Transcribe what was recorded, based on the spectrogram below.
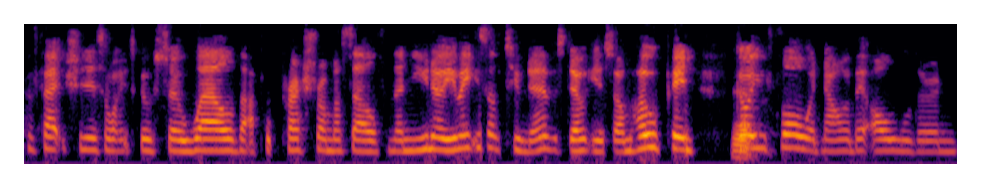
perfectionist. I want it to go so well that I put pressure on myself, and then you know you make yourself too nervous, don't you? So I'm hoping yeah. going forward now I'm a bit older and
